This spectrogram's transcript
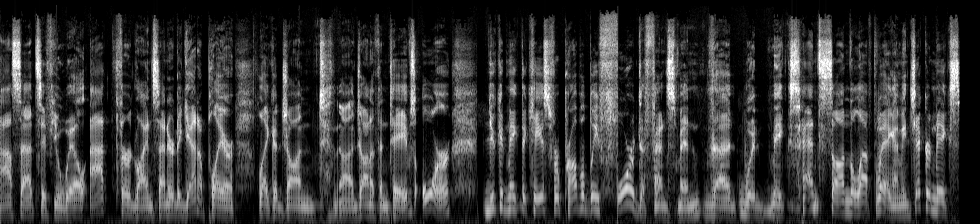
assets, if you will, at third line center to get a player like a John uh, Jonathan Toews, or you could make the case for probably four defensemen that would make sense on the left wing. I mean, Chychrun makes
